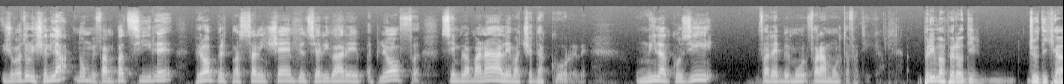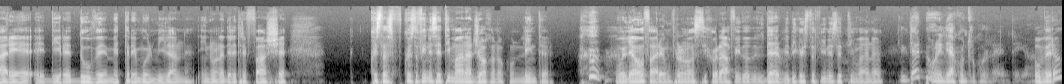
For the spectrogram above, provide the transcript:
i giocatori ce li ha, non mi fa impazzire, però per passare in Champions e arrivare ai playoff sembra banale, ma c'è da correre. Un Milan così mo- farà molta fatica. Prima però di giudicare e dire dove metteremo il Milan in una delle tre fasce, questa- questo fine settimana giocano con l'Inter. Vogliamo fare un pronostico rapido del derby di questo fine settimana? Il derby è un'idea controcorrente, io, Ovvero?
